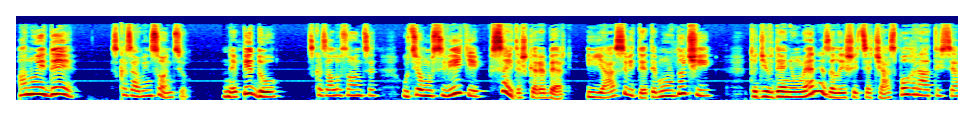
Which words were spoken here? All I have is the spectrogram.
Ану, йди, сказав він сонцю. Не піду, сказало сонце. У цьому світі все йде шкереберть, і я світитиму вночі. Тоді вдень у мене залишиться час погратися.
